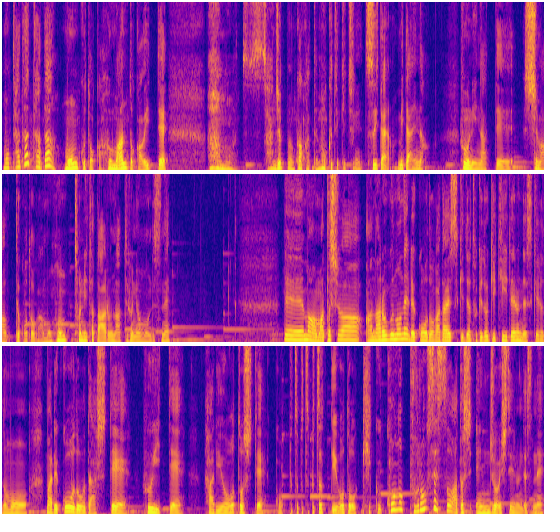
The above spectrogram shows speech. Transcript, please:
もうただただ文句とか不満とかを言って、ああ、もう30分かかって目的地に着いたやん、みたいな風になってしまうってことがもう本当に多々あるなっていうふうに思うんですね。で、まあ私はアナログのね、レコードが大好きで時々聴いてるんですけれども、まあレコードを出して、吹いて、針を落として、こう、プツプツプツっていう音を聞く、このプロセスを私エンジョイしているんですね。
